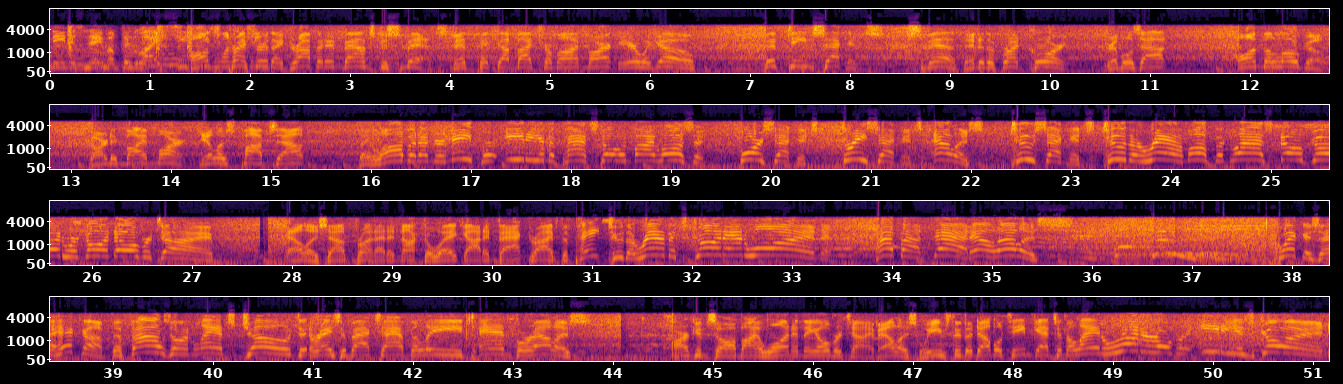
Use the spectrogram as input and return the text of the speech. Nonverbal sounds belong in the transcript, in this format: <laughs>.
need his name up in lights. He Off just wants to pressure, they drop it inbounds to Smith. Smith picked up by Tramon Mark. Here we go. 15 seconds. Smith into the front court. Dribbles out on the logo. Guarded by Mark. Gillis pops out. They lob it underneath for Edey and the pass stolen by Lawson. Four seconds, three seconds. Ellis, two seconds to the rim, off the glass, no good. We're going to overtime. Ellis out front had it knocked away, got it back, drives the paint to the rim. It's good and one. How about that, El Ellis? Quick as a hiccup. The foul's on Lance Jones, and the Razorbacks have the lead. 10 for Ellis. Arkansas by one in the overtime. Ellis weaves through the double team, gets in the lane. Runner over Edey is good.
